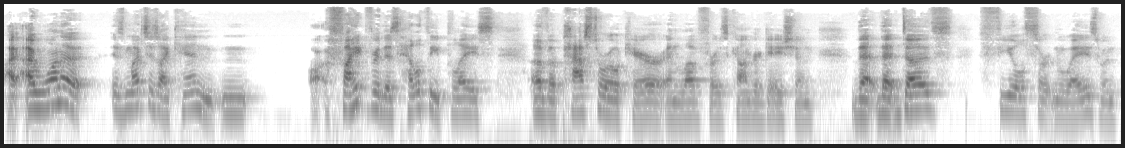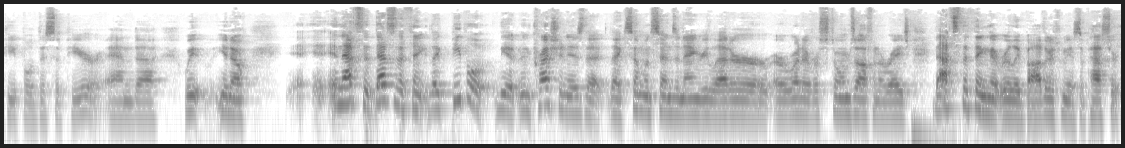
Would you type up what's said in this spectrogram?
I, I want to, as much as I can, uh, fight for this healthy place of a pastoral care and love for his congregation that that does feel certain ways when people disappear. And uh, we you know and that's the that's the thing. Like people the impression is that like someone sends an angry letter or, or whatever storms off in a rage. That's the thing that really bothers me as a pastor.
